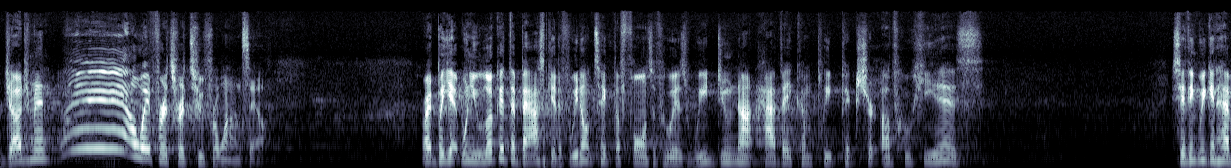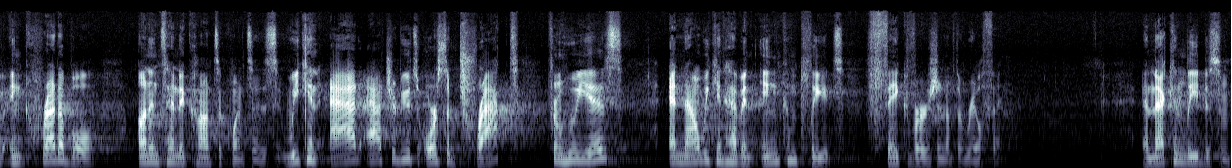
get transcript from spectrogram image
judgment, eh, I'll wait for it's for a two for one on sale. Right? But yet, when you look at the basket, if we don't take the fullness of who he is, we do not have a complete picture of who he is. See, I think we can have incredible unintended consequences. We can add attributes or subtract from who he is, and now we can have an incomplete, fake version of the real thing. And that can lead to some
